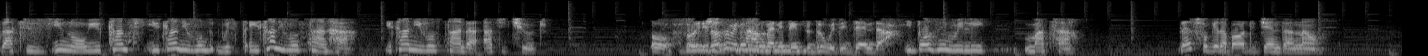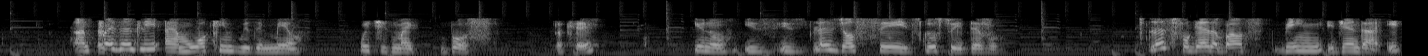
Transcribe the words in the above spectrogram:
that is you know you can't you can't even you can't even stand her you can't even stand her attitude. Oh, so it doesn't really have anything to do with the gender. It doesn't really matter. Let's forget mm. about the gender now. And presently, I am working with a male, which is my boss. Okay. You know, is is let's just say he's close to a devil. Let's forget about being a gender, it,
